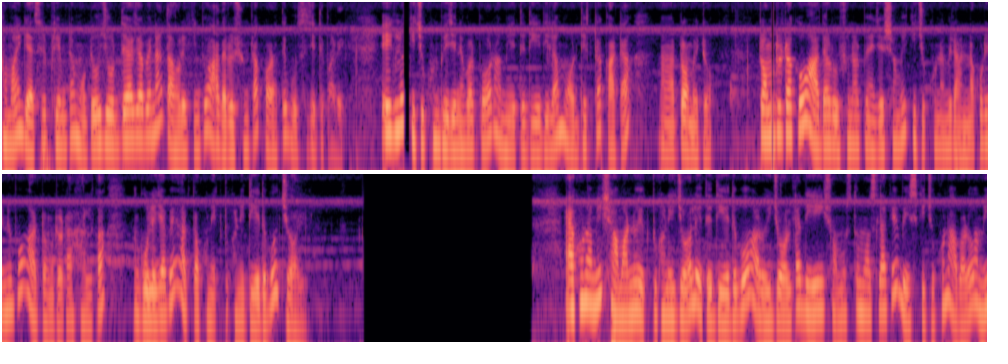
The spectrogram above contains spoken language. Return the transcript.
সময় গ্যাসের ফ্লেমটা মোটেও জোর দেওয়া যাবে না, তাহলে কিন্তু আদা রসুনটা কড়াতে বসে যেতে পারে। এইগুলো কিছুক্ষণ ভেজে নেবার পর আমি এতে দিয়ে দিলাম অর্ধেকটা কাটা টমেটো। টমেটোটাকেও আদা, রসুন আর পেঁয়াজের সঙ্গে কিছুক্ষণ আমি রান্না করে নেব আর টমেটোটা হালকা গলে যাবে আর তখন একটুখানি দিয়ে দেবো জল। এখন আমি সামান্য একটুখানি জল এতে দিয়ে দেবো আর ওই জলটা দিয়েই সমস্ত মশলাকে বেশ কিছুক্ষণ আবারও আমি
